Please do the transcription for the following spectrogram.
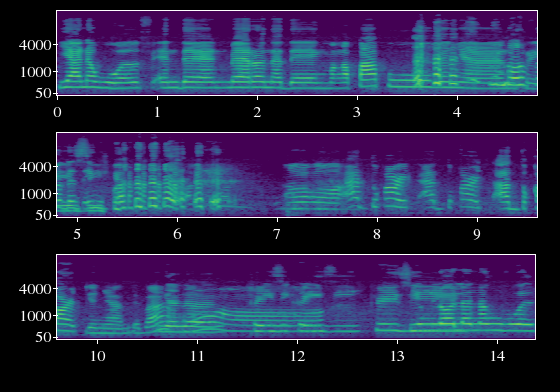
Yana Wolf, and then meron na ding mga papu, ganyan, mga padating pa. Oo, add to cart, add to cart, add to cart, ganyan, di ba? Ganon. Oo. Crazy, crazy. Crazy. Yung lola ng wolf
